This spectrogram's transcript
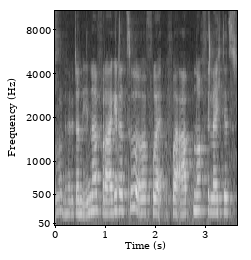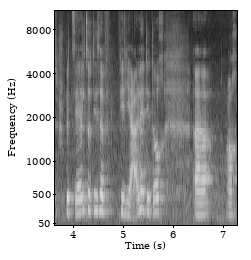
Ja, da habe ich dann eh eine Frage dazu, aber vor, vorab noch vielleicht jetzt speziell zu dieser Filiale, die doch äh, auch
